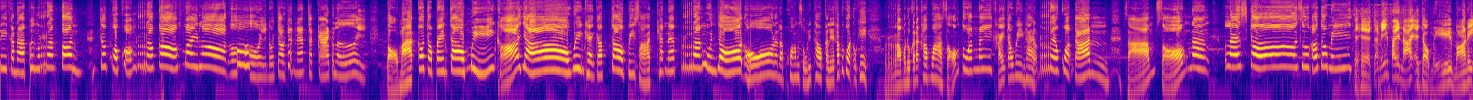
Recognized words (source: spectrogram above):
นี่ขนาดเพิ่งเริ่มต้น เจ้ากบของเราก็ไม่รอด โอ้ยโดนเจ้าแค่แนบจัดการไปเลย ต่อมาก็จะเป็นเจ้าหมีขายาว วิ่งแข่งกับเจ้าปีศาจแคทแนปร่างหุ่นยนต์โอ้ระดับความสูงที่เท่ากันเลยครับทุกคนโอเค เรามาดูกันนะครับว่า 2 ตัวนี้ใครจะวิ่งได้เร็วกว่ากัน 3 2 1 let's go สู้เขาเจ้าหมีเฮ้จะหนีไปไหนไอ้เจ้าหมีมานี่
